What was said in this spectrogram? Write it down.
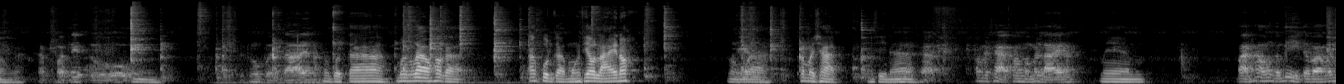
น้องว่าพักผ่อนได้โตอืมไปทั่วเปิดตาเลยเนาะน้องเปิดตาเมืองเล่าวเขากับตั้งฝุ่นกับมองเที่ยวหลายเนาะน้องว่าธรรมชาติสินะธรรมชาติความมันหลายเนาะแมน บ้านเฮามันก็มีแต่ว่ามัน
